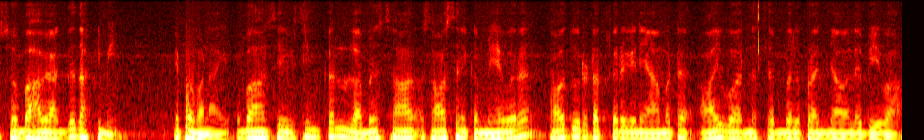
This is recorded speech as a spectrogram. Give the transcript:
ස්වභාවයක්ද දකිමි. එපමණයි. ඔබ වහන්සේ විසින් කරනු ලබන ශාසනික මෙහෙවර තවදුරටත් කරගෙන යාමට ආයු වර්ණ සම්බල ප්‍රඥාව ලැබේවා.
